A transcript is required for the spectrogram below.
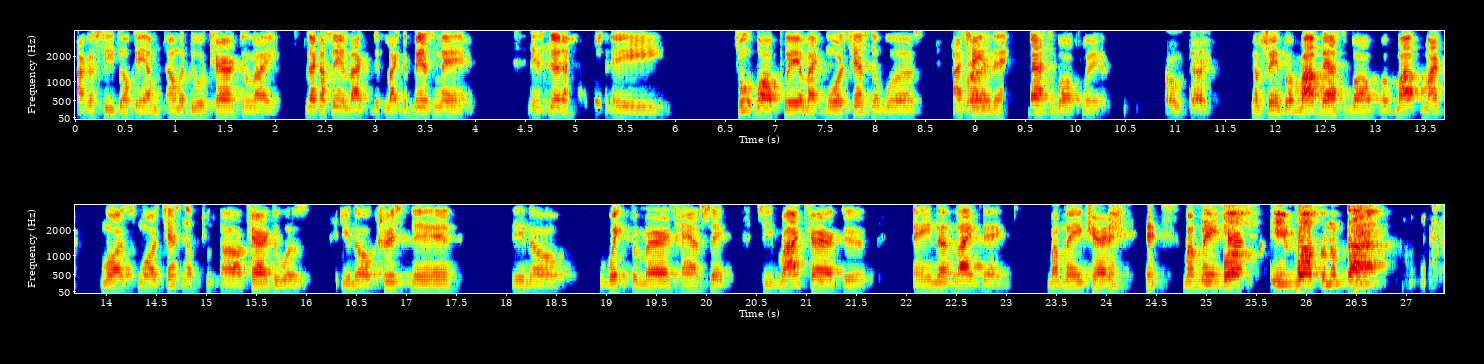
I can see okay, I'm I'm gonna do a character like like I said, like like the best man. Mm-hmm. Instead of having a football player like Morris Chestnut was, I changed right. to basketball player. Okay. You know I'm saying, but my basketball, but my my Morris Morris Chestnut uh, character was, you know, Christian, you know, waiting for marriage to have sex. See, my character ain't nothing like that. My main character, my main he boss, character, he bossing them down.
